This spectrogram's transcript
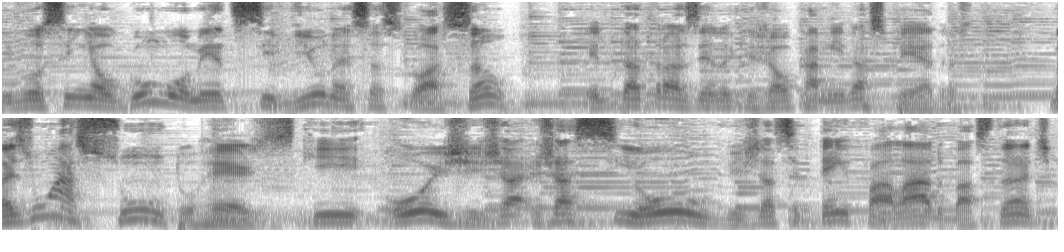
e você em algum momento se viu nessa situação, ele está trazendo aqui já o caminho das pedras. Mas um assunto, Regis, que hoje já, já se ouve, já se tem falado bastante,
